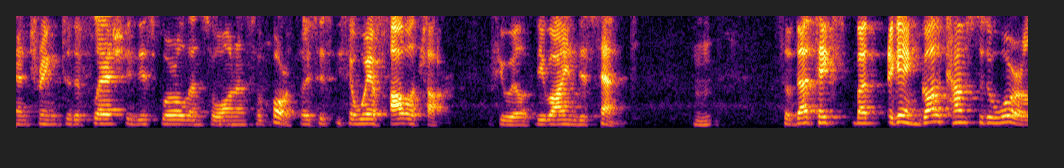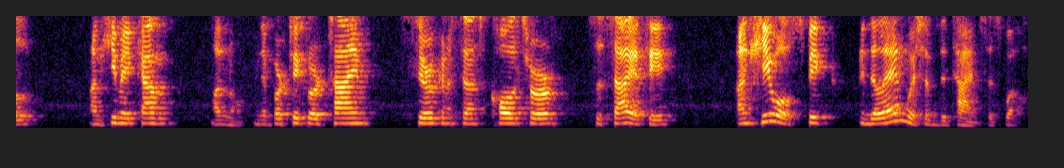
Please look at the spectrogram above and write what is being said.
entering to the flesh in this world and so on and so forth. This is it's a way of avatar, if you will, of divine descent. Mm-hmm. So that takes, but again, God comes to the world and he may come, I don't know, in a particular time, circumstance, culture, society, and he will speak in the language of the times as well.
